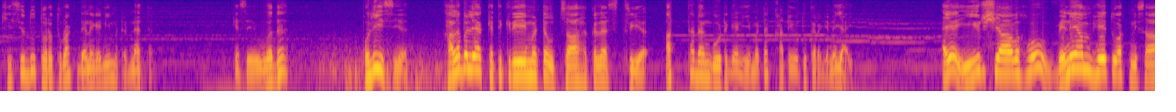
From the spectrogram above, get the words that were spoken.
කිසිදු තොරතුරක් දැනගැනීමට නැත. කෙසේ වුවද පොලිසිය කලබලයක් ඇතිකිරීමට උත්සාහ කළ ස්ත්‍රිය අත්තඩංගුවට ගැනීමට කටයුතු කරගෙන යයි. ඇය ඊර්ෂ්‍යාව හෝ වෙනයම් හේතුවක් නිසා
